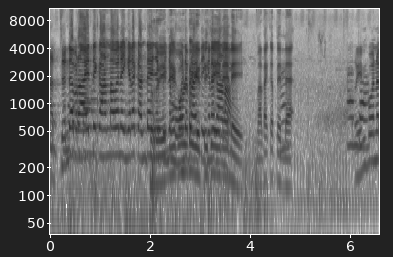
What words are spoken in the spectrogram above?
അച്ഛന്റെ പ്രായത്തിൽ കാണുന്നവനെ ഇങ്ങനെ കണ്ടു കഴിഞ്ഞാൽ പിന്നെ മോന്റെ പ്രായത്തിൽ ഇങ്ങനെ നടക്കത്തില്ല. റെയിൻബോനെ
